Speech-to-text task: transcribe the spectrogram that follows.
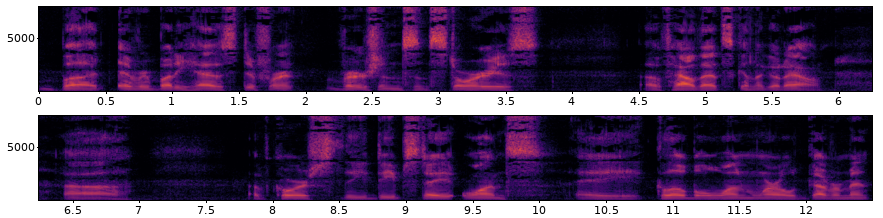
but everybody has different versions and stories of how that's going to go down. Uh, of course, the deep state wants a global one world government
